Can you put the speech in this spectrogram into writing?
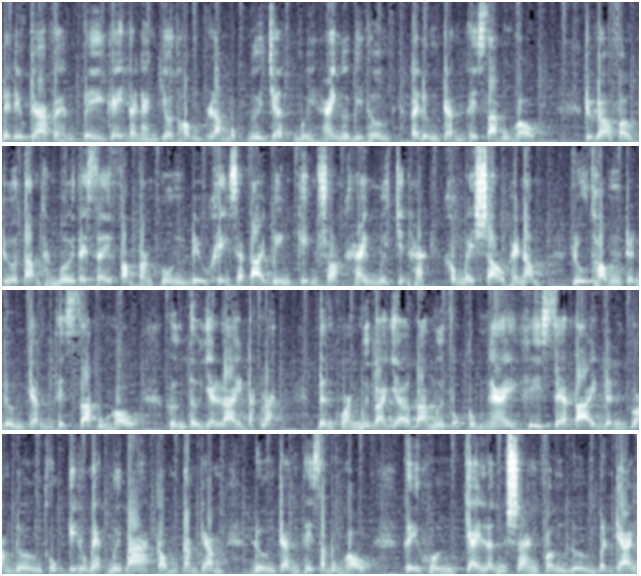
để điều tra về hành vi gây tai nạn giao thông làm một người chết, 12 người bị thương tại đường tránh thị xã Buôn Hồ. Trước đó vào trưa 8 tháng 10, tài xế Phạm Văn Huân điều khiển xe tải biển kiểm soát 29H07625 lưu thông trên đường tránh thị xã Buôn Hồ hướng từ Gia Lai, Đắk Lắk. Đến khoảng 13 giờ 30 phút cùng ngày khi xe tải đến đoạn đường thuộc km 13 cộng 800 đường tránh thị xã Buôn Hồ thì Huân chạy lấn sang phần đường bên trái.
